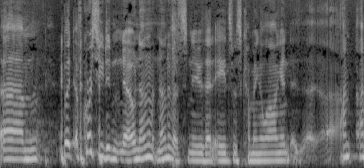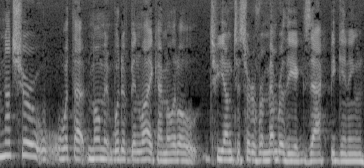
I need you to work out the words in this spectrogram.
Um, but of course, you didn't know. None, none of us knew that AIDS was coming along, and uh, I'm I'm not sure what that moment would have been like. I'm a little too young to sort of remember the exact beginning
